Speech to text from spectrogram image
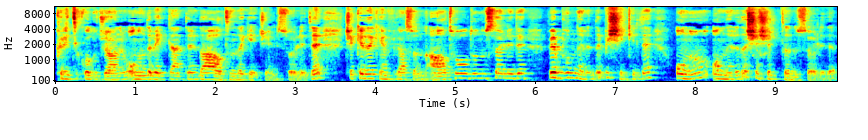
kritik olacağını onun da beklentilerin daha altında geçeceğini söyledi. Çekirdek enflasyonun 6 olduğunu söyledi ve bunların da bir şekilde onu onları da şaşırttığını söyledi.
